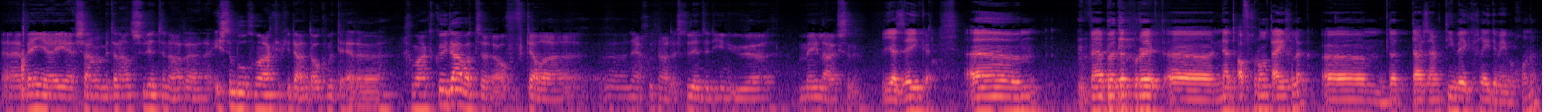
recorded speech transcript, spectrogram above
Eh, ben jij eh, samen met een aantal studenten naar, naar Istanbul gemaakt? Heb je daar een documentaire gemaakt? Kun je daar wat over vertellen? nou ja, goed, naar de studenten die nu eh, meeluisteren. Jazeker. Ehm we hebben dat project net afgerond eigenlijk. Ehm, dat, daar zijn we tien weken geleden mee begonnen.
